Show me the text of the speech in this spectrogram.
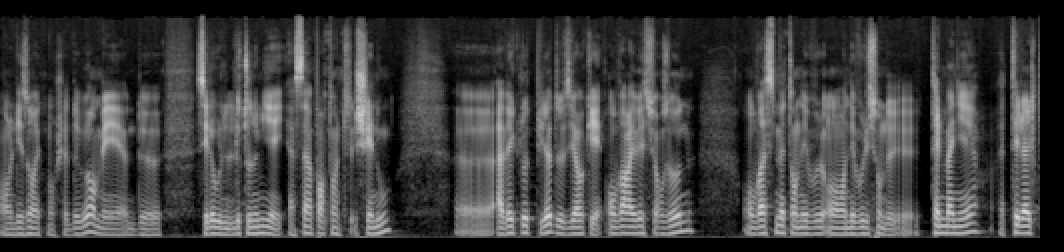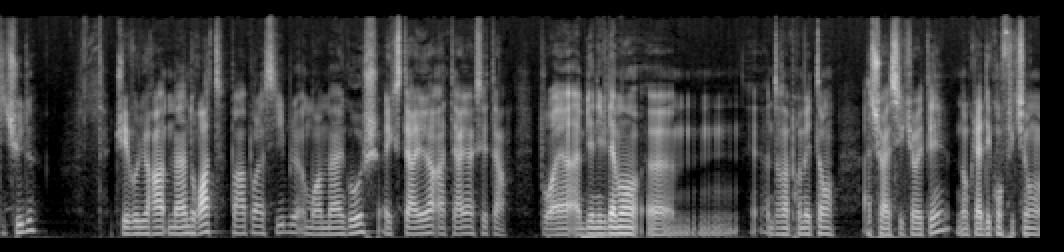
en, liaison avec mon chef de bord mais de c'est là où l'autonomie est assez importante chez nous avec l'autre pilote de se dire ok on va arriver sur zone on va se mettre en évolution de telle manière à telle altitude tu évolueras main droite par rapport à la cible, moins main gauche, extérieur, intérieur, etc. Pour bien évidemment, dans un premier temps, assurer la sécurité, donc la déconfliction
